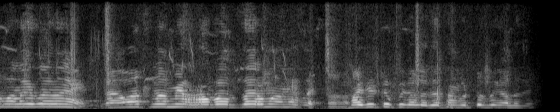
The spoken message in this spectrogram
बोलायचं नाही. गावातला मी रबाबदार माणूस आहे. माझी टोपी घालू दे थांबा टोपी घालू दे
